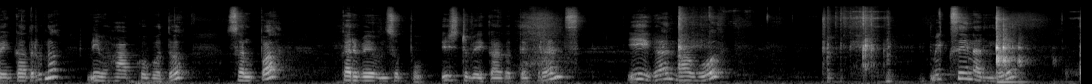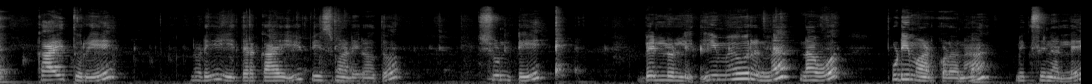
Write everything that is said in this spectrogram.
ಬೇಕಾದ್ರೂ ನೀವು ಹಾಕ್ಕೋಬೋದು. ಸ್ವಲ್ಪ ಕರಿಬೇವಿನ ಸೊಪ್ಪು ಇಷ್ಟು ಬೇಕಾಗುತ್ತೆ ಫ್ರೆಂಡ್ಸ್ ಈಗ ನಾವು ಮಿಕ್ಸಿನಲ್ಲಿ ಕಾಯಿ ತುರಿ, ನೋಡಿ ಈ ಥರ ಕಾಯಿ ಪೀಸ್ ಮಾಡಿರೋದು, ಶುಂಠಿ ಬೆಳ್ಳುಳ್ಳಿ. ಈ ಮೂರನ್ನು ನಾವು ಪುಡಿ ಮಾಡ್ಕೊಳ್ಳೋಣ ಮಿಕ್ಸಿನಲ್ಲಿ.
